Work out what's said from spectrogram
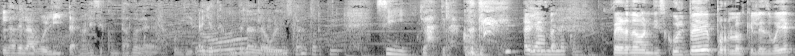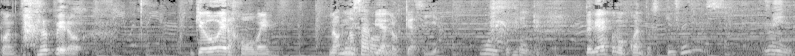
La de la abuelita, ¿no les he contado la de la abuelita? ¿Ya te conté la de la abuelita? Sí, Ya te la conté. ya me la conté. Perdón, disculpe por lo que les voy a contar, pero. Yo era joven. No, Muy no sabía joven. lo que hacía. Muy pequeño. Tenía como cuántos, 15 años. Menos.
